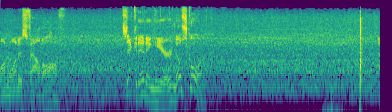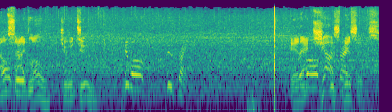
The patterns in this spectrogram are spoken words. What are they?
1-1 is fouled off. Second inning here, no score. Ball Outside two. low, two and two. Two balls, two strikes. And Three that balls, just misses.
